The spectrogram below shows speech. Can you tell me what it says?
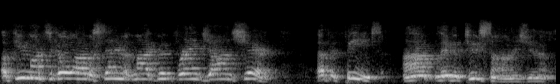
A few months ago, I was standing with my good friend John Sherritt up at Phoenix. I live in Tucson, as you know.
